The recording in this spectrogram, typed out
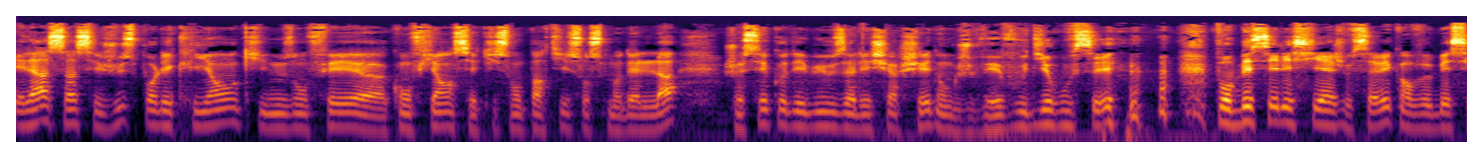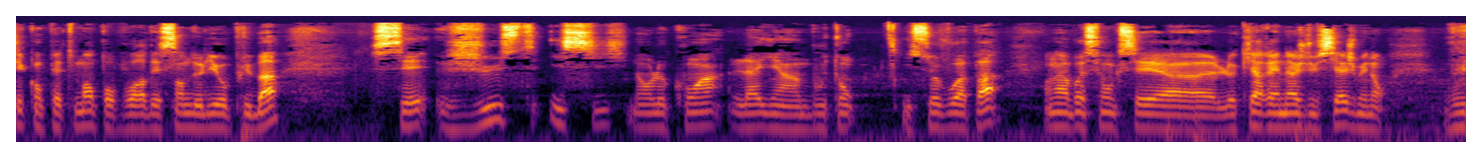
Et là, ça, c'est juste pour les clients qui nous ont fait euh, confiance et qui sont partis sur ce modèle-là. Je sais qu'au début, vous allez chercher, donc je vais vous dire où c'est. pour baisser les sièges, vous savez, quand on veut baisser complètement pour pouvoir descendre le lit au plus bas, c'est juste ici, dans le coin. Là, il y a un bouton. Il se voit pas. On a l'impression que c'est euh, le carénage du siège, mais non. Vous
